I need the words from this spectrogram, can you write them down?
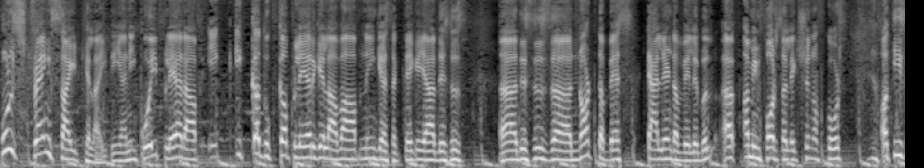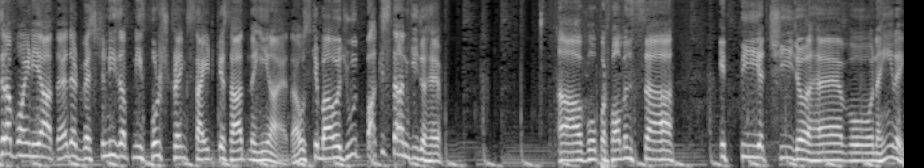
फुल स्ट्रेंथ साइड खिलाई थी। यानी कोई प्लेयर आप एक इक्का दुक्का प्लेयर के अलावा आप नहीं कह सकते कि यार this is this is not the best talent available I mean for selection of course और तीसरा पॉइंट ये आता है दैट वेस्ट इंडीज अपनी फुल स्ट्रेंथ साइड के साथ नहीं आया था। उसके बावजूद पाकिस्तान की जो है uh, वो परफॉर्मेंस uh, इतनी अच्छी जो है वो नहीं रही।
